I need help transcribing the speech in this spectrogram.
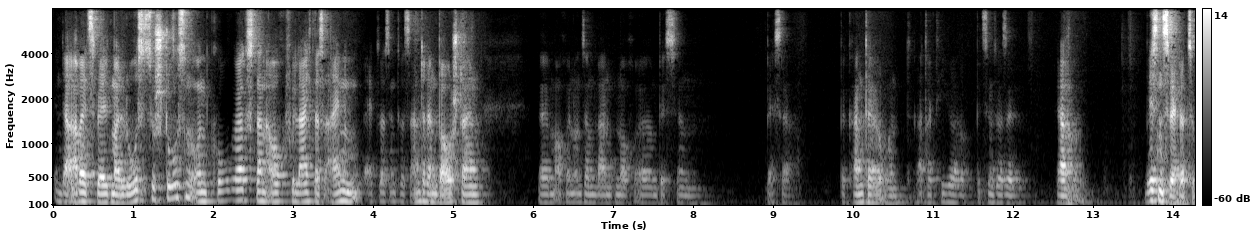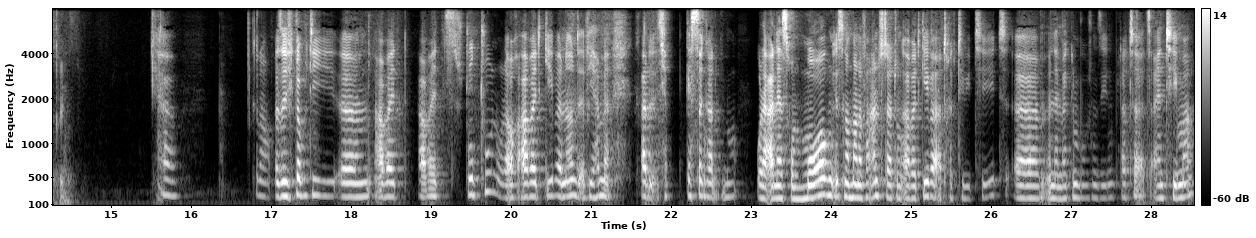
in der Arbeitswelt mal loszustoßen und Coworks dann auch vielleicht als einen etwas interessanteren Baustein ähm, auch in unserem Land noch äh, ein bisschen besser, bekannter und attraktiver, beziehungsweise ja, wissenswerter zu bringen. Ja, genau. Also ich glaube, die äh, Arbeit, Arbeitsstrukturen oder auch Arbeitgeber, ne, wir haben ja gerade, ich habe gestern gerade oder andersrum, morgen ist nochmal eine Veranstaltung Arbeitgeberattraktivität äh, in der Mecklenburgischen Seenplatte als ein Thema.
